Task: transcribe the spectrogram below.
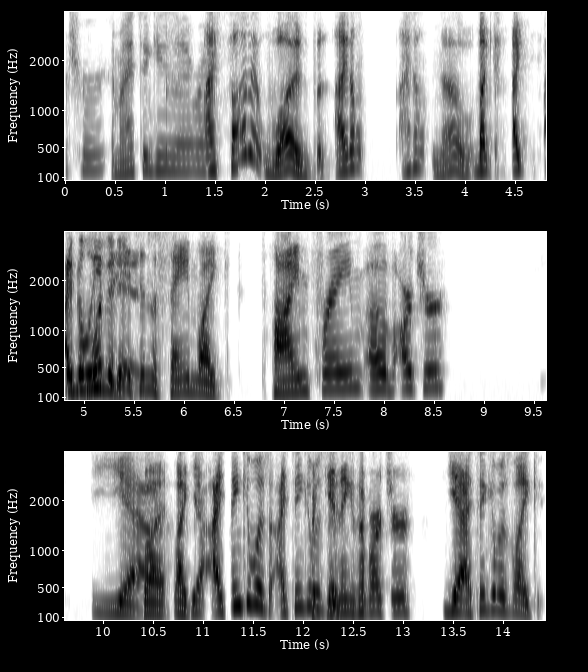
Archer? Am I thinking of that right? I thought it was, but I don't I don't know. Like I I believe wasn't, it It's in the same like time frame of Archer, yeah, but like yeah, I think it was. I think it was. beginnings of Archer. Yeah, I think it was like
